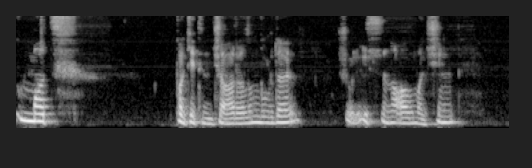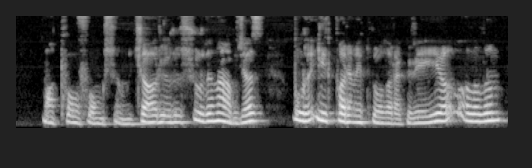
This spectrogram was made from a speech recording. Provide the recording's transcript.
Mat paketini çağıralım. Burada şöyle üstünü almak için matpro fonksiyonunu çağırıyoruz. Şurada ne yapacağız? Burada ilk parametre olarak r'yi alalım.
